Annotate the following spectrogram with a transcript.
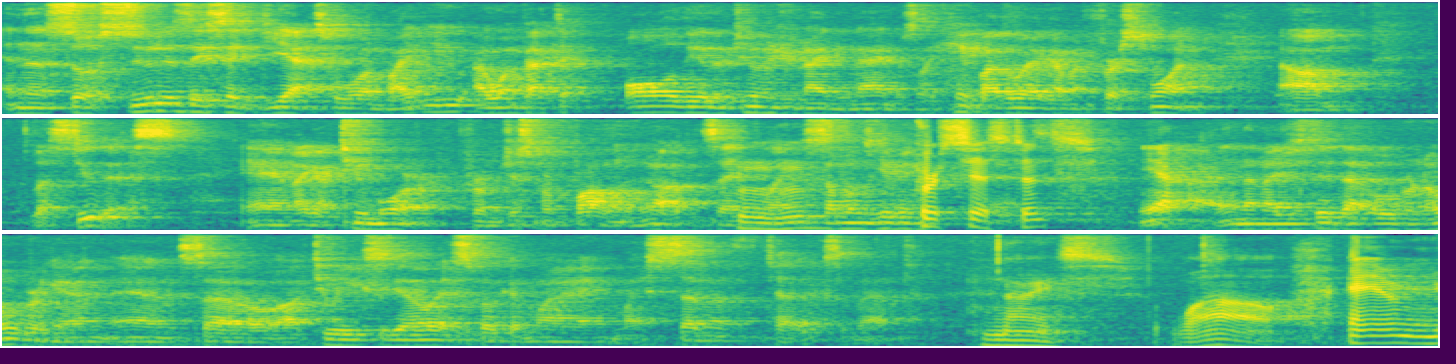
And then, so as soon as they said yes, we'll invite you, I went back to all the other 299. It was like, "Hey, by the way, I got my first one. Um, let's do this." And I got two more from just from following up and saying, like, someone's giving Persistence. yeah, and then I just did that over and over again. And so uh, two weeks ago, I spoke at my, my seventh TEDx event. Nice. Wow. And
